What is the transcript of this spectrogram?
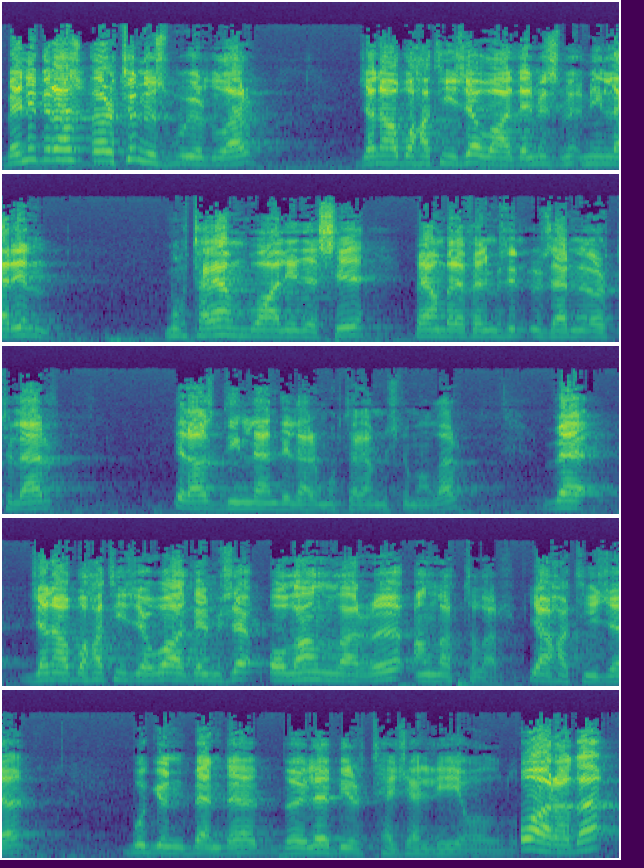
beni biraz örtünüz buyurdular. Cenab-ı Hatice validemiz müminlerin muhterem validesi Peygamber Efendimizin üzerine örttüler. Biraz dinlendiler muhterem Müslümanlar. Ve Cenab-ı Hatice validemize olanları anlattılar. Ya Hatice bugün bende böyle bir tecelli oldu. O arada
